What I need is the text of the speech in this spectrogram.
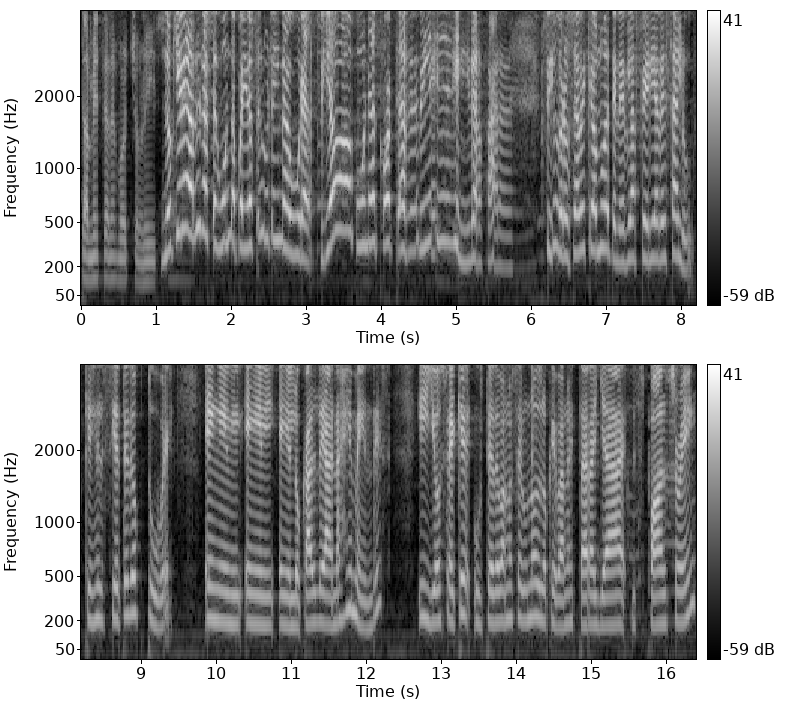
También tenemos chorizo. ¿No quieren abrir una segunda para yo hacer una inauguración? Una cosa así. Sí, pero ¿sabes que vamos a tener la Feria de Salud, que es el 7 de octubre, en el, en el, en el local de Ana Geméndez? Y yo sé que ustedes van a ser uno de los que van a estar allá sponsoring.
